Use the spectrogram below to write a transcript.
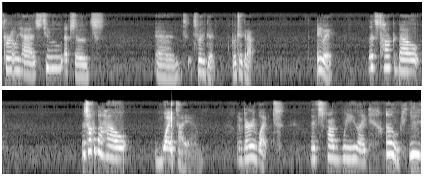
currently has two episodes, and it's really good. Go check it out. Anyway, let's talk about Let's talk about how white I am. I'm very white. It's probably like, oh, you,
